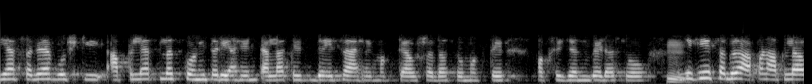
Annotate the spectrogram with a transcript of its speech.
या सगळ्या गोष्टी आपल्यातलंच कोणीतरी आहे आणि त्याला ते द्यायचं आहे. मग ते औषध असो मग ते ऑक्सिजन बेड असो. म्हणजे हे सगळं आपण आपलं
